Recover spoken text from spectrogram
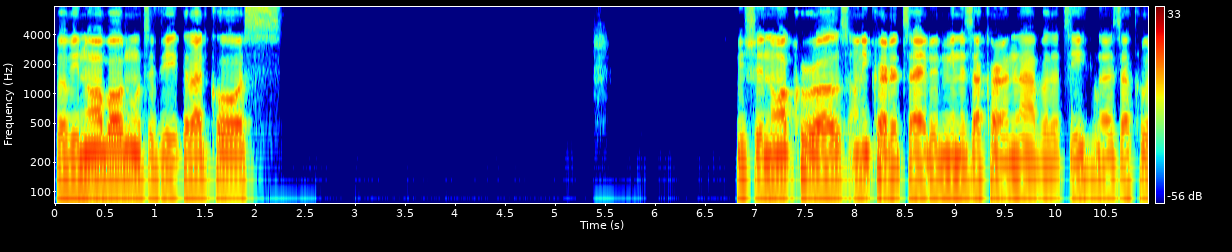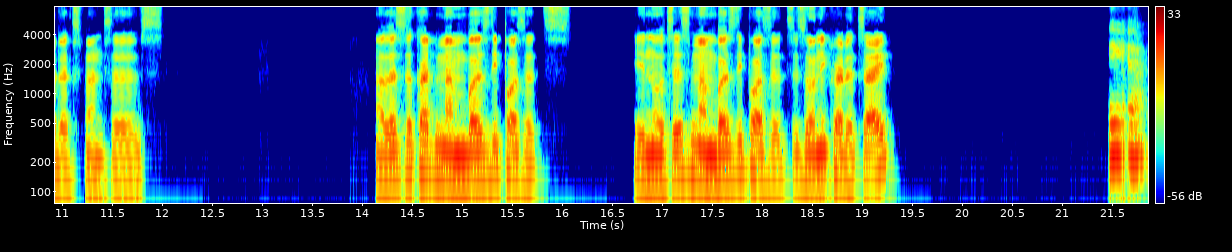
But we know about motor vehicle at cost. We should know accruals on the credit side would mean it's a current liability. There's accrued expenses. Now let's look at members' deposits. You notice members' deposits is on the credit side? Yeah.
